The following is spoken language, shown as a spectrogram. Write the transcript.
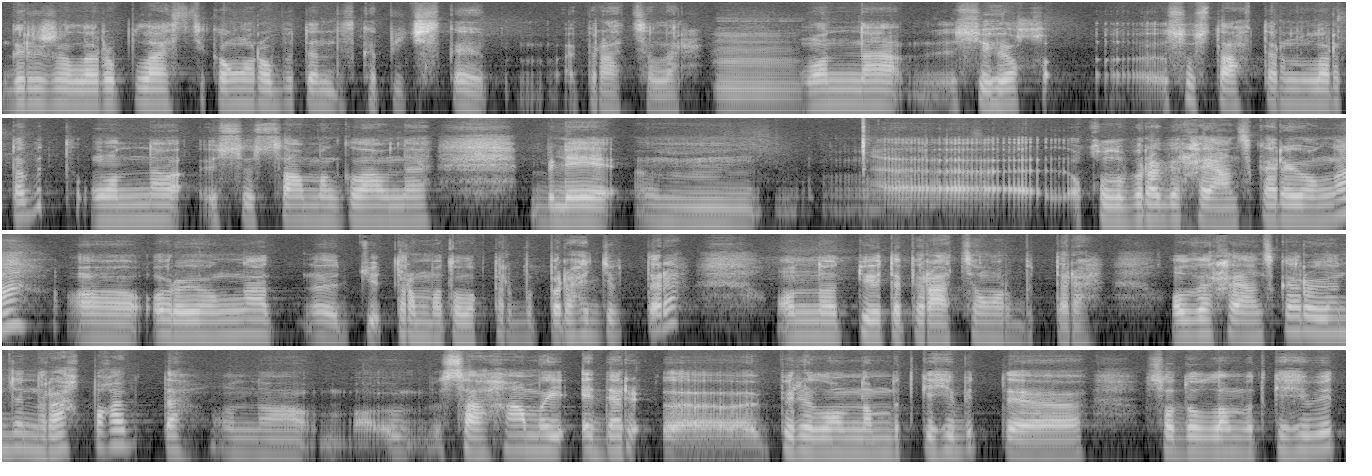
грыжалары пластика оңырабыт эндоскопическая операциялар. Онна сүйек суставтарын табыт, онна өсі самое главное, біле Қолыбыра Верхаянска районга, о районга травматологтар бұппара хаджыптара, онна түйет операция оңыр бұттара. Ол Верхаянска районден рақ баға бітті, онна сахамы эдер переломнан бұт кехебіт, содуллан бұт кехебіт,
